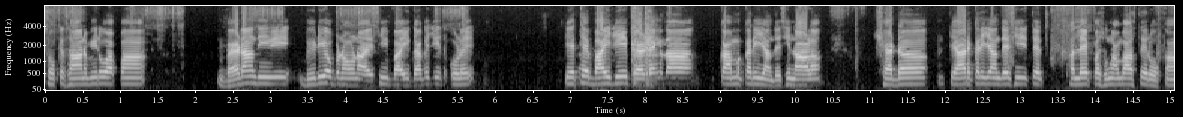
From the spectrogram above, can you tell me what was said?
ਸੋ ਕਿਸਾਨ ਵੀਰੋ, ਆਪਾਂ ਬੈੜਾਂ ਦੀ ਵੀਡੀਓ ਬਣਾਉਣ ਆਏ ਸੀ ਬਾਈ ਗਗਜੀਤ ਕੋਲੇ ਤੇ ਇੱਥੇ ਬਾਈ ਜੀ ਬਿਲਡਿੰਗ ਦਾ ਕੰਮ ਕਰੀ ਜਾਂਦੇ ਸੀ ਨਾਲ, ਸ਼ੈੱਡ ਤਿਆਰ ਕਰੀ ਜਾਂਦੇ ਸੀ ਤੇ ਥੱਲੇ ਪਸ਼ੂਆਂ ਵਾਸਤੇ ਰੋਕਾਂ।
